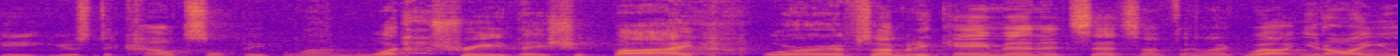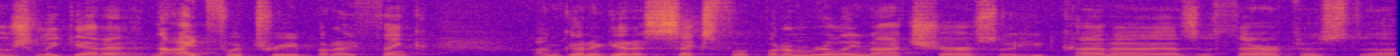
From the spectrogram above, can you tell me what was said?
he used to counsel people on what tree they should buy, or if somebody came in and said something like, well, you know, I usually get a nine foot tree, but I think I'm going to get a six foot, but I'm really not sure. So he'd kind of, as a therapist, uh,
